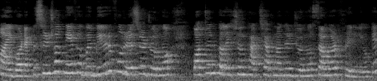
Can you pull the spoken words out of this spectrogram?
মাই গড একটা স্ক্রিনশট নিয়ে ফেলব বিউটিফুল ড্রেসের জন্য। কটন কালেকশন থাকছে আপনাদের জন্য summer friendly okay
